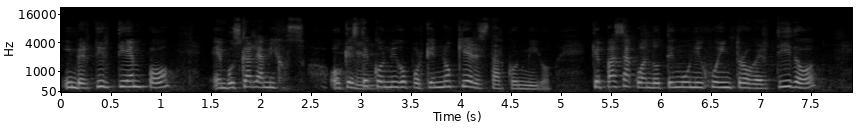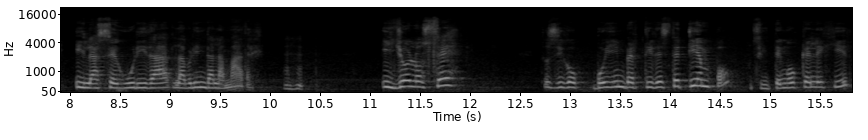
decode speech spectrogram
invertir tiempo en buscarle amigos o que esté conmigo porque no quiere estar conmigo. ¿Qué pasa cuando tengo un hijo introvertido y la seguridad la brinda la madre? Y yo lo sé. Entonces digo, voy a invertir este tiempo, si tengo que elegir,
